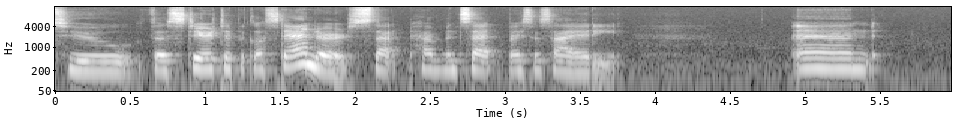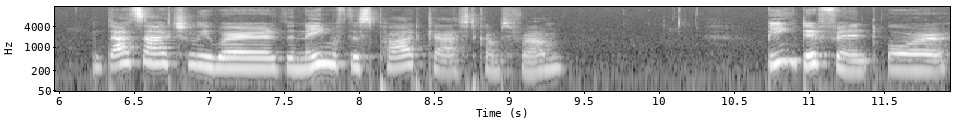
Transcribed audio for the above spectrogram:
to the stereotypical standards that have been set by society. And that's actually where the name of this podcast comes from. Being different or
